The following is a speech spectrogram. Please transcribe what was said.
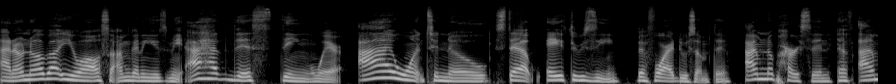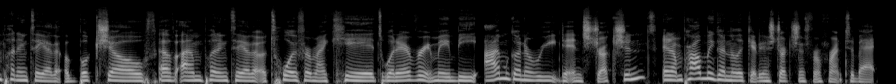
I don't know about you all, so I'm going to use me. I have this thing where I want to know step A through Z before I do something. I'm the person, if I'm putting together a bookshelf, if I'm putting together a toy for my kids, whatever it may be, I'm going to read the instructions and I'm probably going to look at instructions from front to back.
